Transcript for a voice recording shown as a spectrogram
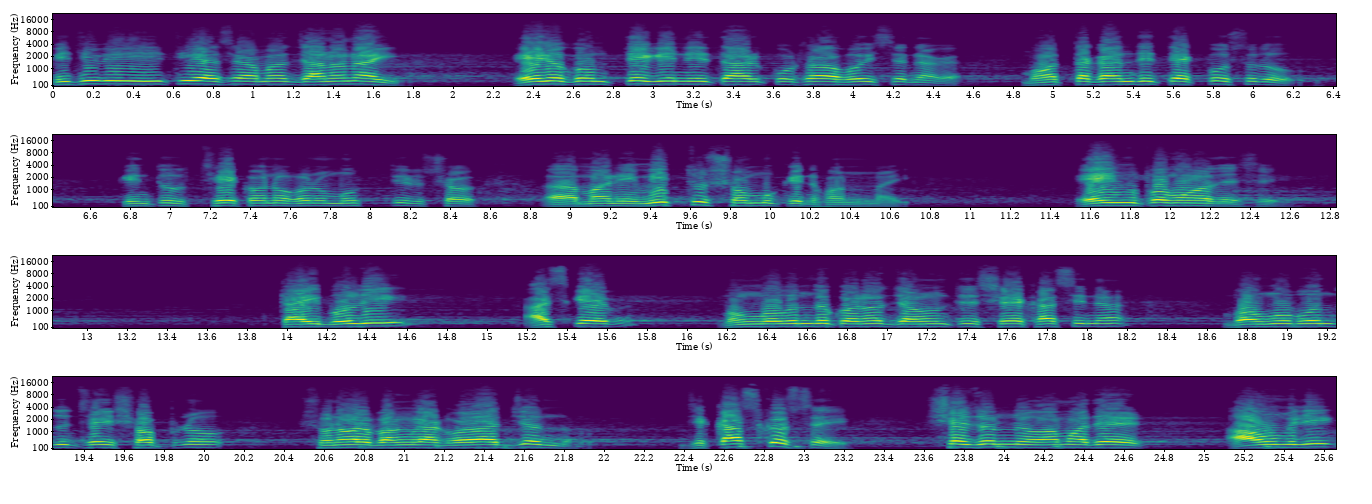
পৃথিবীর ইতিহাসে আমার জানা নাই। এরকম ত্যাগিনী তার কোথাও হয়েছে না। মহাত্মা গান্ধী ত্যাগ করছিল কিন্তু সে কোনো কোনো আহ, মানে মৃত্যুর সম্মুখীন হন নাই এই উপমহাদেশে। তাই বলি আজকে বঙ্গবন্ধু কোন জয়ন্তী শেখ হাসিনা বঙ্গবন্ধু সেই স্বপ্ন সোনার বাংলা গড়ার জন্য যে কাজ করছে সেজন্য আমাদের আওয়ামী লীগ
